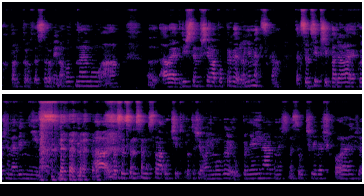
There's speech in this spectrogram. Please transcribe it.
k panu profesorovi Novotnému, a, ale když jsem přijela poprvé do Německa, tak jsem si připadala jako, že nevím nic. A zase jsem se musela učit, protože oni mluvili úplně jinak, než jsme se učili ve škole, že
